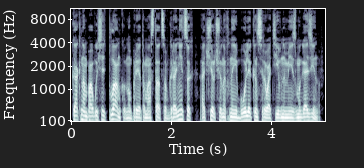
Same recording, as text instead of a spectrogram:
Как нам повысить планку, но при этом остаться в границах, очерченных наиболее консервативными из магазинов?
